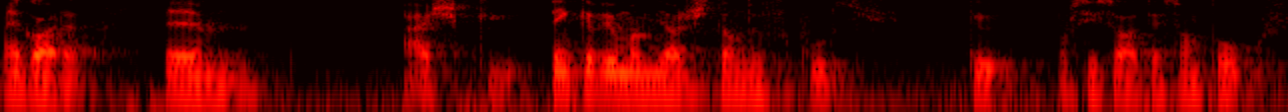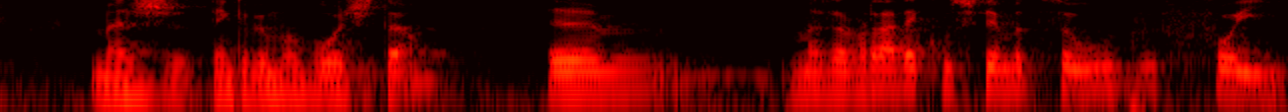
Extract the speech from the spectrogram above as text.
Agora, hum, acho que tem que haver uma melhor gestão dos recursos, que por si só até são poucos, mas tem que haver uma boa gestão. Hum, mas a verdade é que o sistema de saúde foi.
